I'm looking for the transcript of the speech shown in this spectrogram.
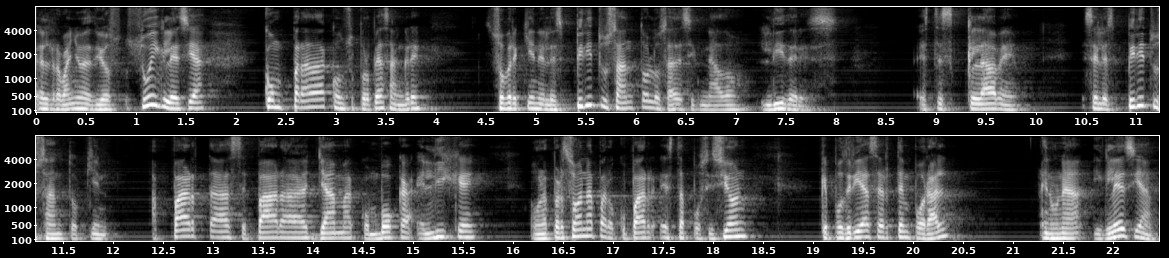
el rebaño de Dios, su iglesia, comprada con su propia sangre, sobre quien el Espíritu Santo los ha designado líderes. Este es clave. Es el Espíritu Santo quien aparta, separa, llama, convoca, elige a una persona para ocupar esta posición que podría ser temporal en una iglesia.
